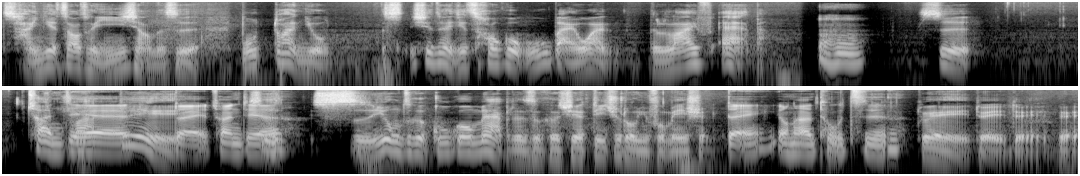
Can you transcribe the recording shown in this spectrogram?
产业造成影响的是，不断有现在已经超过五百万的 Life App，嗯哼，是串接，对。对，串接。使用这个 Google Map 的这个些 digital information，对，用它的图资，对对对对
